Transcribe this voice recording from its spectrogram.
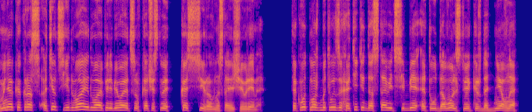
у меня как раз отец едва-едва перебивается в качестве кассира в настоящее время. Так вот, может быть, вы захотите доставить себе это удовольствие каждодневно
